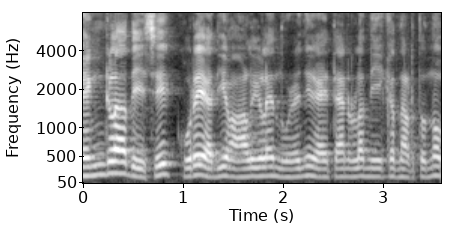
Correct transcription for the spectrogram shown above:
ബംഗ്ലാദേശ് കുറേയധികം ആളുകളെ നുഴഞ്ഞു കയറ്റാനുള്ള നീക്കം നടത്തുന്നു.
